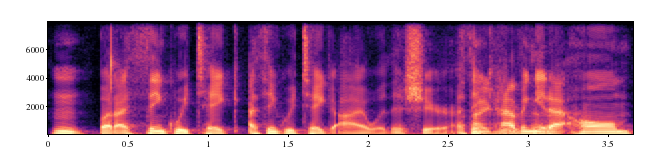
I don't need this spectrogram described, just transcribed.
But I think we take I think we take Iowa this year. I think agree having it at home,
